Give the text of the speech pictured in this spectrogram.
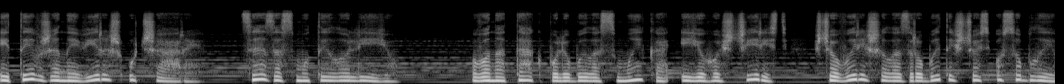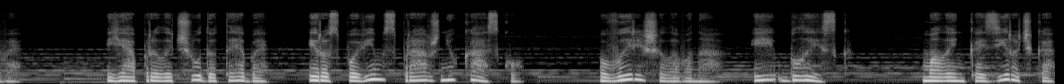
і ти вже не віриш у чари. Це засмутило Лію. Вона так полюбила смика і його щирість, що вирішила зробити щось особливе. Я прилечу до тебе і розповім справжню казку. Вирішила вона і блиск. Маленька зірочка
